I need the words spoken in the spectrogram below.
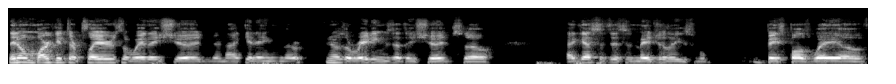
they don't market their players the way they should. They're not getting the you know the ratings that they should. So I guess that this is Major League's baseball's way of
